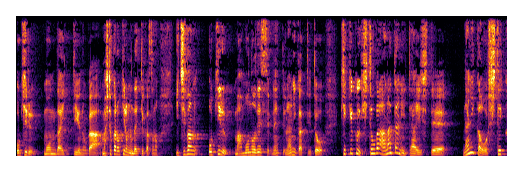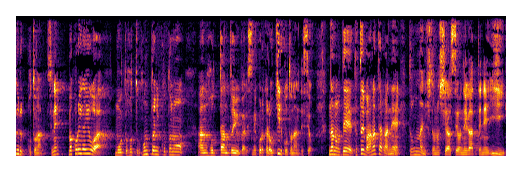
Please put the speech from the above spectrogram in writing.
起きる問題っていうのが、まあ、人から起きる問題っていうか、その、一番起きる魔物ですよねって何かっていうと、結局人があなたに対して何かをしてくることなんですね。まあ、これが要は、もうと本当にことの、あの、発端というかですね、これから起きることなんですよ。なので、例えばあなたがね、どんなに人の幸せを願ってね、いい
